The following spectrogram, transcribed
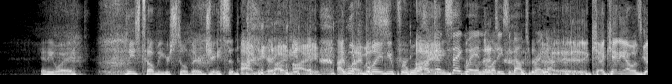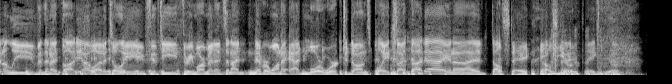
Anyway, please tell me you're still there, Jason. I'm here. I'm, I, I wouldn't was- blame you for wanting. Good walking. segue into what he's about to bring up. Uh, Kenny, I was gonna leave, and then I thought, you know what? It's only fifty-three more minutes, and I never want to add more work to Don's plate. So I thought, yeah, you know, I, I'll stay. I'll Thank stay. you. Thank you.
